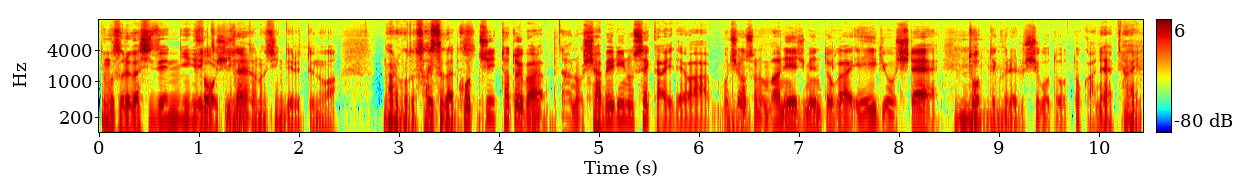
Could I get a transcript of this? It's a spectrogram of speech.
でもそれが自然にできて今楽しんでるっていうのはなるほどさすがです、ね、こっち例えばあの喋りの世界ではもちろんそのマネージメントが営業してうん。取ってくれる仕事とかね、はい。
